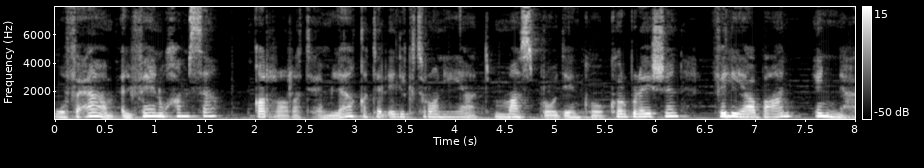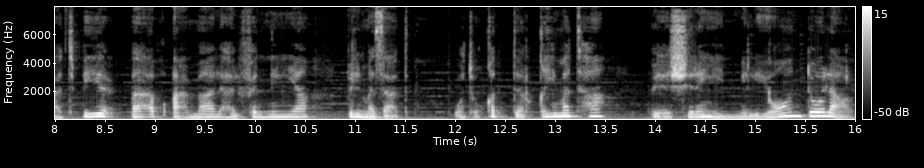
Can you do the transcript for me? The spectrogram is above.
وفي عام 2005 قررت عملاقة الإلكترونيات Maspro Denkoh Corporation في اليابان إنها تبيع بعض أعمالها الفنية بالمزاد وتقدر قيمتها بعشرين مليون دولار.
